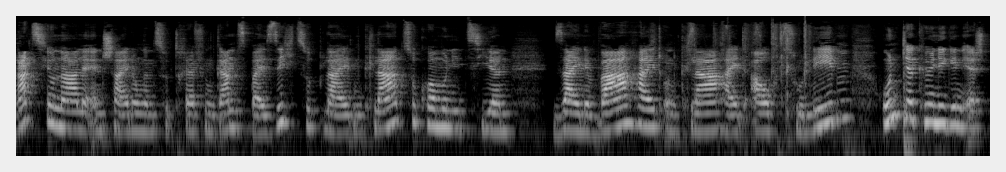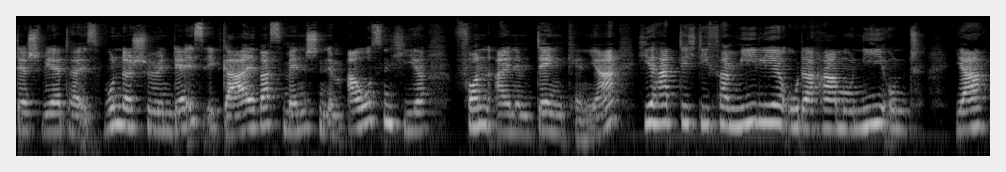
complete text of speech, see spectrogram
rationale Entscheidungen zu treffen, ganz bei sich zu bleiben, klar zu kommunizieren, seine Wahrheit und Klarheit auch zu leben. Und der Königin der Schwerter ist wunderschön. Der ist egal, was Menschen im Außen hier von einem denken. Ja, hier hat dich die Familie oder Harmonie und ja,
